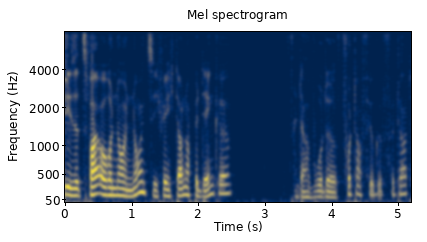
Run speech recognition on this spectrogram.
diese 2,99 Euro, wenn ich da noch bedenke, da wurde Futter für gefüttert,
